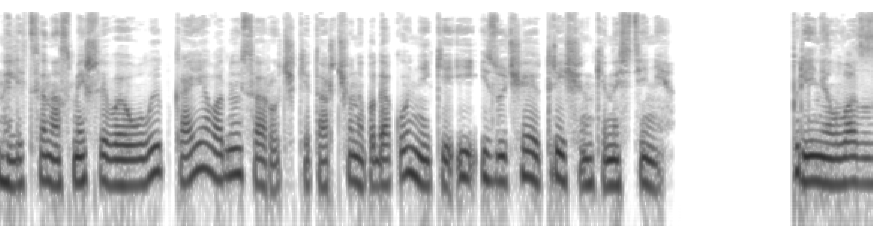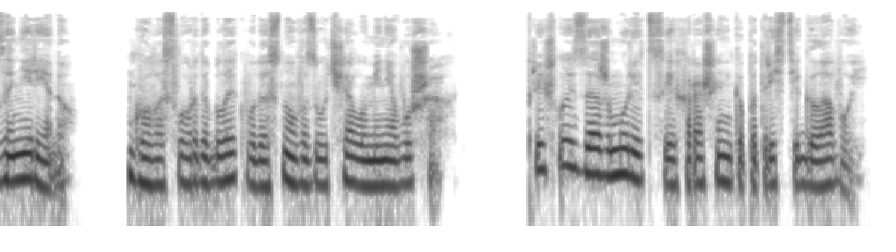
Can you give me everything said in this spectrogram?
На лице насмешливая улыбка, а я в одной сорочке торчу на подоконнике и изучаю трещинки на стене. «Принял вас за нереду». Голос лорда Блэквуда снова звучал у меня в ушах. Пришлось зажмуриться и хорошенько потрясти головой.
